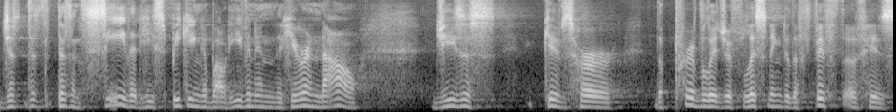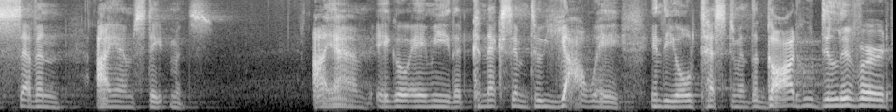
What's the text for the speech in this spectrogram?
just doesn't see that he's speaking about even in the here and now, Jesus gives her the privilege of listening to the fifth of his seven I am statements. I am, ego eimi, that connects him to Yahweh in the Old Testament. The God who delivered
